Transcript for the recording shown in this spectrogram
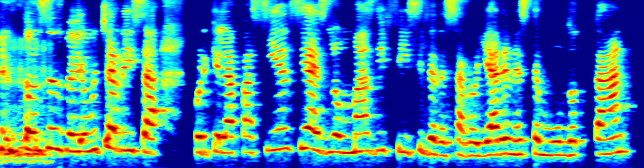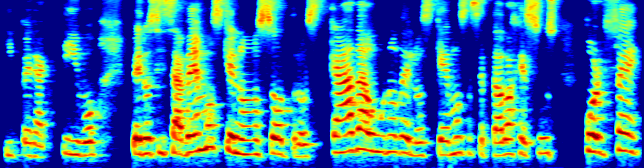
Entonces me dio mucha risa porque la paciencia es lo más difícil de desarrollar en este mundo tan hiperactivo. Pero si sabemos que nosotros, cada uno de los que hemos aceptado a Jesús por fe,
